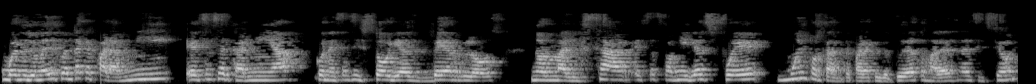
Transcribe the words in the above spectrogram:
Bueno, yo me di cuenta que para mí esa cercanía con esas historias, verlos, normalizar estas familias fue muy importante para que yo pudiera tomar esa decisión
